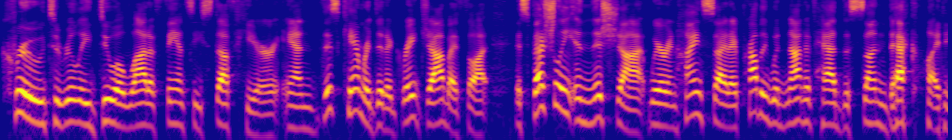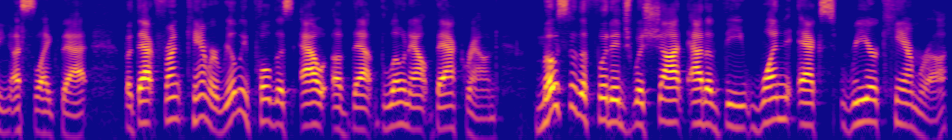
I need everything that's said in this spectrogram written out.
crew to really do a lot of fancy stuff here. And this camera did a great job, I thought, especially in this shot where in hindsight, I probably would not have had the sun backlighting us like that. But that front camera really pulled us out of that blown out background. Most of the footage was shot out of the 1X rear camera,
